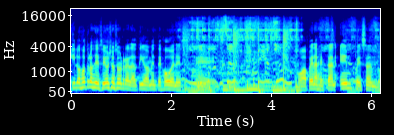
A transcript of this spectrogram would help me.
Y los otros 18 son relativamente jóvenes eh, o apenas están empezando.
